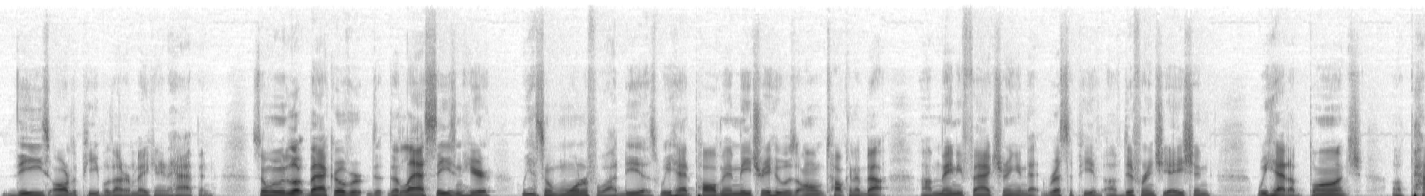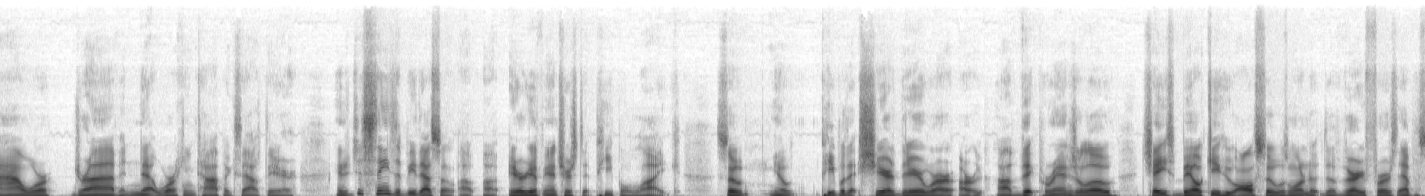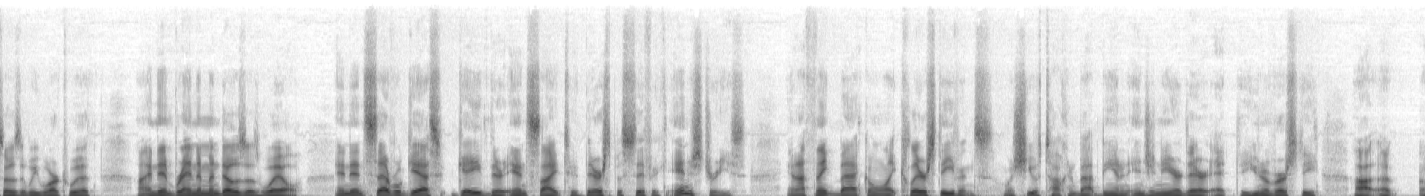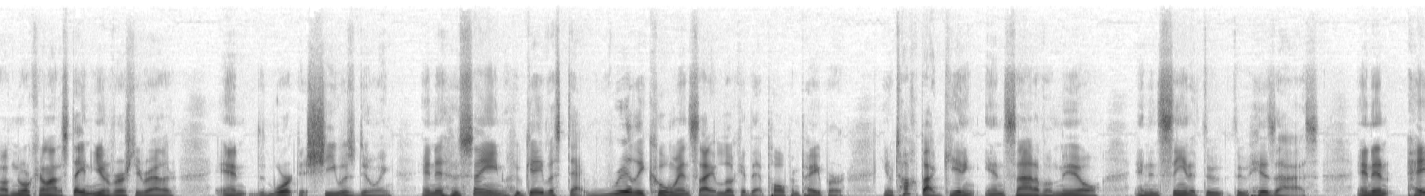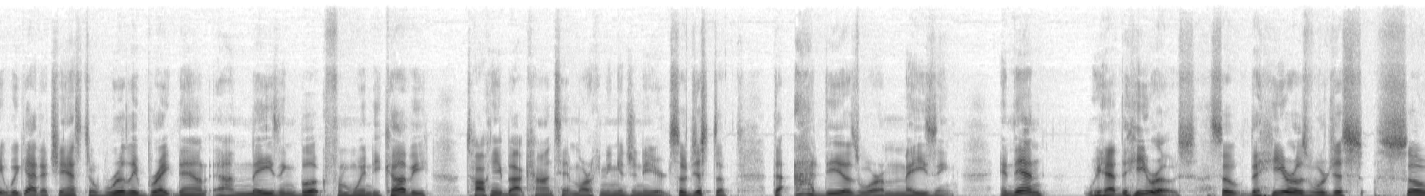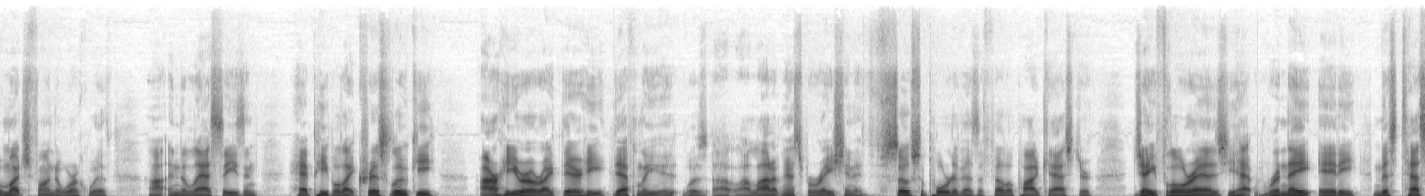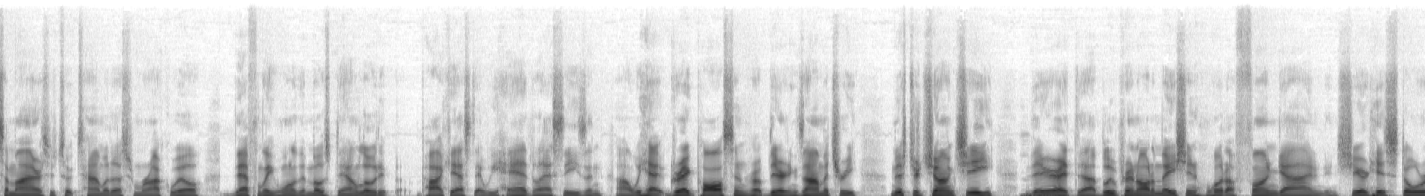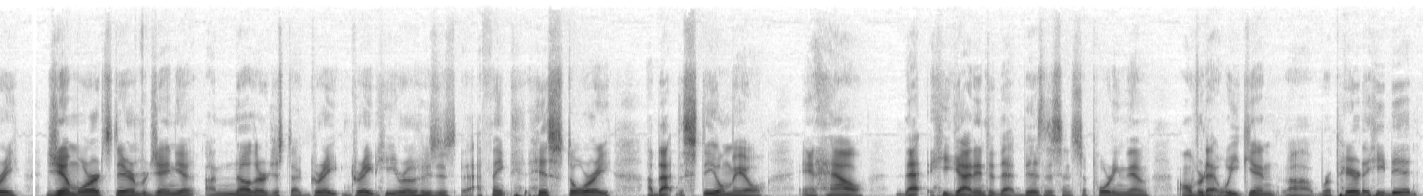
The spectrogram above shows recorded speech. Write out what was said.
these are the people that are making it happen. So when we look back over the, the last season here, we had some wonderful ideas. We had Paul Van Metre, who was on talking about uh, manufacturing and that recipe of, of, differentiation. We had a bunch of power, drive, and networking topics out there, and it just seems to be that's a, a, a area of interest that people like. So you know, people that shared there were our, our uh, Vic Perangelo, Chase Belke, who also was one of the, the very first episodes that we worked with, uh, and then Brandon Mendoza as well. And then several guests gave their insight to their specific industries. And I think back on like Claire Stevens when she was talking about being an engineer there at the University uh, of North Carolina State University, rather, and the work that she was doing and then Hussein, who gave us that really cool insight look at that pulp and paper. You know, talk about getting inside of a mill and then seeing it through through his eyes. And then, hey, we got a chance to really break down an amazing book from Wendy Covey talking about content marketing engineered. So just the the ideas were amazing. And then we had the heroes. So the heroes were just so much fun to work with uh, in the last season. Had people like Chris Luecke, our hero right there. He definitely was a, a, lot of inspiration and so supportive as a fellow podcaster. Jay Flores, you had Renee Eddy, Miss Tessa Myers, who took time with us from Rockwell. Definitely one of the most downloaded podcasts that we had last season. Uh, we had Greg Paulsen up there in Xometry, Mr. Chung Chi there at uh, Blueprint Automation. What a fun guy and, and shared his story. Jim Wirtz there in Virginia, another just a great, great hero who's just, I think his story about the steel mill and how that he got into that business and supporting them over that weekend uh, repair that he did,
